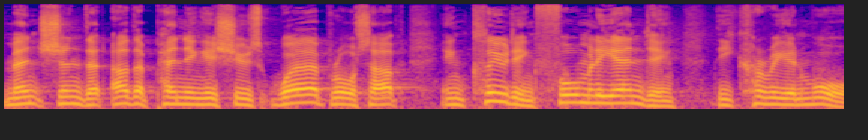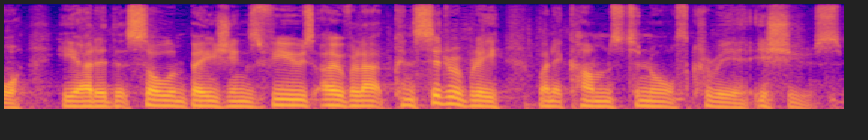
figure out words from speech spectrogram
mentioned that other pending issues were brought up, including formally ending the Korean War. He added that Seoul and Beijing's views overlap considerably when it comes to North Korea issues.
